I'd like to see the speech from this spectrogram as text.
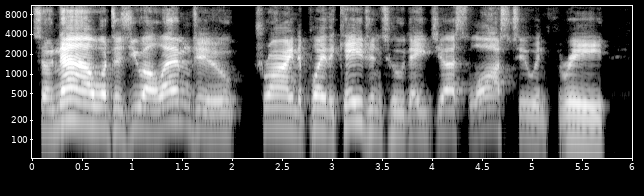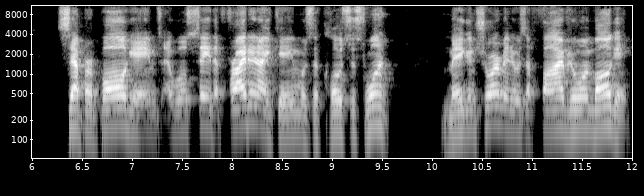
So now what does ULM do trying to play the Cajuns, who they just lost to in three separate ball games? I will say the Friday night game was the closest one. Megan Shorman, it was a five to one ball game.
